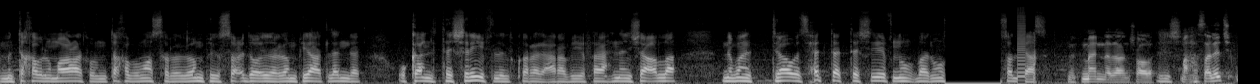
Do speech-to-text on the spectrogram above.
منتخب الإمارات والمنتخب المصري الأولمبي صعدوا إلى اولمبياد لندن وكان التشريف للكرة العربية فإحنا إن شاء الله نبغى نتجاوز حتى التشريف نبغى نوصل نتمنى ده إن شاء الله ما. حصلتش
